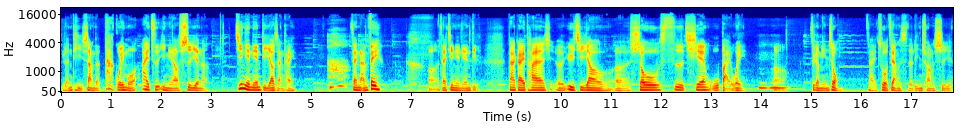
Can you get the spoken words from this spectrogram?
人体上的大规模艾滋疫苗试验呢，今年年底要展开啊，在南非。呃，在今年年底，大概他呃预计要呃收四千五百位，嗯哼，呃，这个民众来做这样子的临床试验。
